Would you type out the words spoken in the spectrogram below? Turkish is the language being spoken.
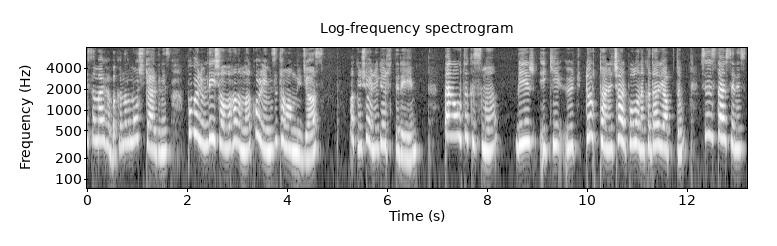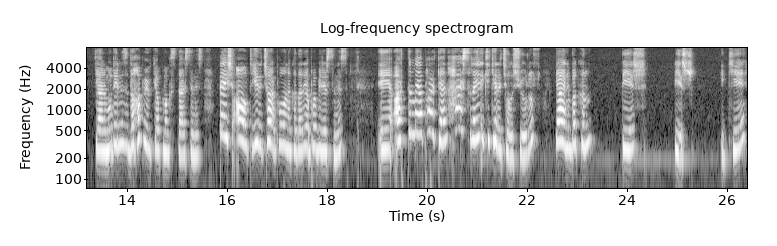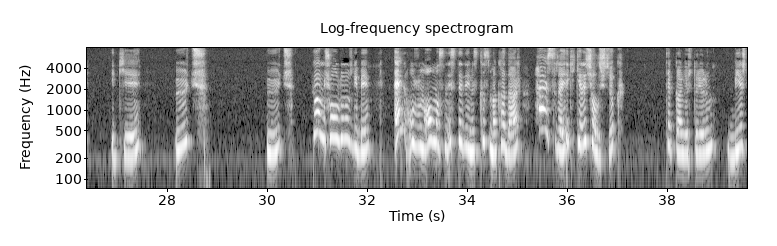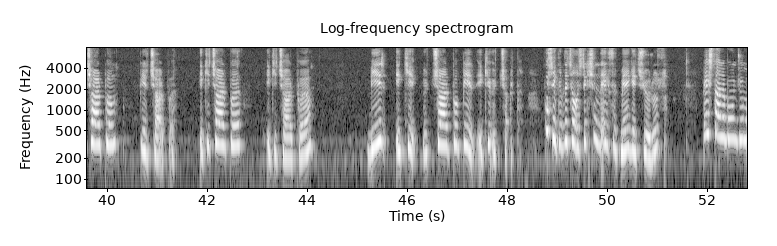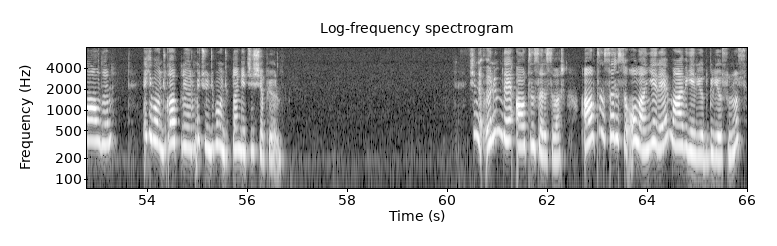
Herkese merhaba kanalıma hoş geldiniz. Bu bölümde inşallah hanımlar kolyemizi tamamlayacağız. Bakın şöyle göstereyim. Ben orta kısmı 1, 2, 3, 4 tane çarpı olana kadar yaptım. Siz isterseniz yani modelinizi daha büyük yapmak isterseniz 5, 6, 7 çarpı olana kadar yapabilirsiniz. E, arttırma yaparken her sırayı iki kere çalışıyoruz. Yani bakın 1, 1, 2, 2, 3, 3. Görmüş olduğunuz gibi en uzun olmasını istediğimiz kısma kadar her sırayı iki kere çalıştık. Tekrar gösteriyorum. 1 çarpım 1 çarpı 2 çarpı 2 çarpı 1 2 3 çarpı 1 2 3 çarpı. Bu şekilde çalıştık. Şimdi eksiltmeye geçiyoruz. 5 tane boncuğumu aldım. 2 boncuk atlıyorum. 3. boncuktan geçiş yapıyorum. Şimdi önümde altın sarısı var. Altın sarısı olan yere mavi geliyordu biliyorsunuz.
